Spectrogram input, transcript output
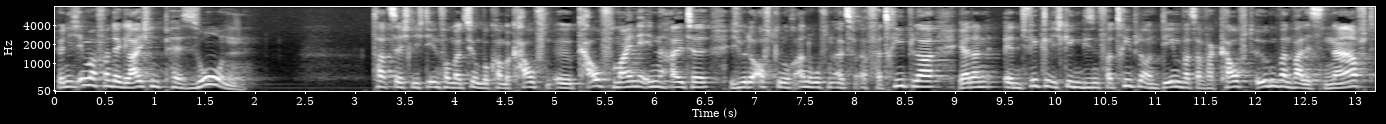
Wenn ich immer von der gleichen Person tatsächlich die Information bekomme, kauf, äh, kauf meine Inhalte, ich würde oft genug anrufen als Vertriebler, ja, dann entwickle ich gegen diesen Vertriebler und dem, was er verkauft, irgendwann, weil es nervt,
